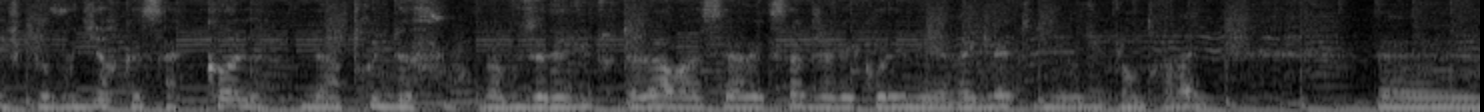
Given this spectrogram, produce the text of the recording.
Et je peux vous dire que ça colle, mais un truc de fou. Bah, vous avez vu tout à l'heure, euh, c'est avec ça que j'avais collé mes réglettes au niveau du plan de travail. Euh,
